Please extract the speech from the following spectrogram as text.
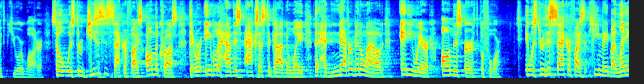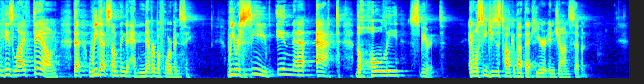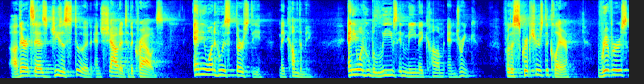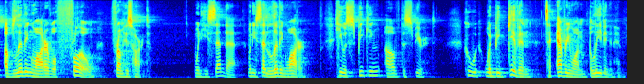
with pure water. So it was through Jesus' sacrifice on the cross that we're able to have this access to God in a way that had never been allowed anywhere on this earth before. It was through this sacrifice that he made by laying his life down that we got something that had never before been seen. We received in that act the Holy Spirit. And we'll see Jesus talk about that here in John 7. Uh, there it says, Jesus stood and shouted to the crowds Anyone who is thirsty may come to me. Anyone who believes in me may come and drink. For the scriptures declare, rivers of living water will flow from his heart. When he said that, when he said living water, he was speaking of the Spirit who would be given to everyone believing in him.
